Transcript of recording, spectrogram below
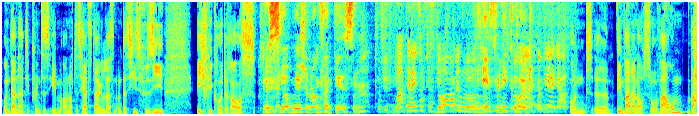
Und dann hat die Princess eben auch noch das Herz dagelassen und das hieß für sie, ich flieg heute raus. Sie haben mir schon lange vergessen. Mach dir nicht so viel Sorgen. Ich flieg heute. Und äh, dem war dann auch so. Warum war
